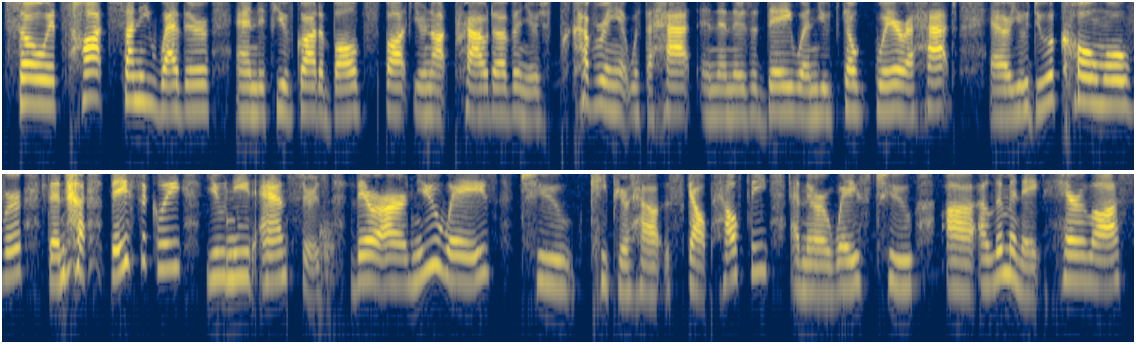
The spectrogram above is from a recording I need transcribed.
So it's hot, sunny weather, and if you've got a bald spot you're not proud of and you're covering it with a hat, and then there's a day when you don't wear a hat or you do a comb over, then basically you need answers. There are new ways to keep your scalp healthy, and there are ways to uh, eliminate hair loss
